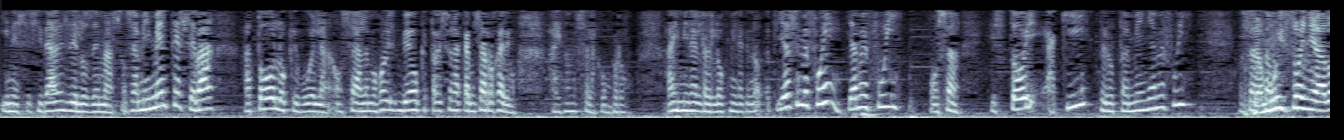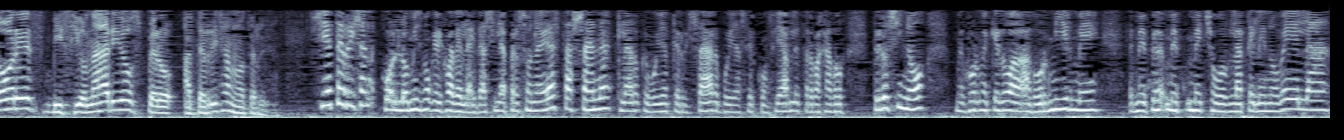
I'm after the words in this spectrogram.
y necesidades de los demás. O sea, mi mente se va a todo lo que vuela. O sea, a lo mejor veo que traes una camisa roja y digo, ay, ¿dónde se la compró? Ay, mira el reloj, mira que no. Ya se me fue, ya me fui. O sea, estoy aquí, pero también ya me fui. O sea, muy soñadores, visionarios, pero ¿aterrizan o no aterrizan? Sí aterrizan con lo mismo que dijo Adelaida. Si la personalidad está sana, claro que voy a aterrizar, voy a ser confiable, trabajador. Pero si no, mejor me quedo a, dormirme, me, me, me, echo la telenovela,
